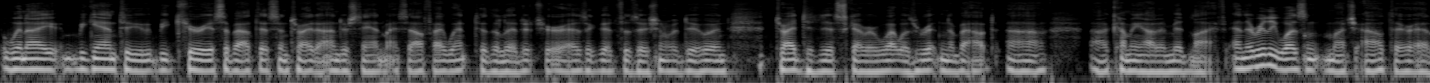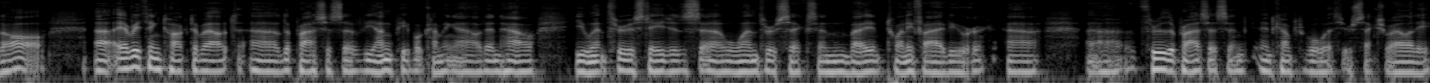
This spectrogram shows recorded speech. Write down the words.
when I began to be curious about this and try to understand myself, I went to the literature as a good physician would do and tried to discover what was written about uh, uh, coming out in midlife. And there really wasn't much out there at all. Uh, everything talked about uh, the process of young people coming out and how you went through stages uh, one through six, and by 25 you were uh, through the process and, and comfortable with your sexuality.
